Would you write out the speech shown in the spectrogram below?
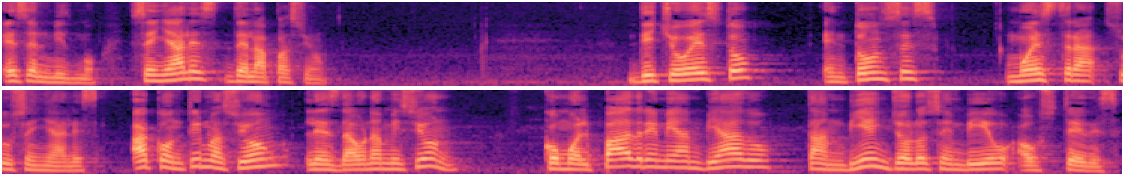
es el mismo. Señales de la pasión. Dicho esto, entonces muestra sus señales. A continuación les da una misión. Como el Padre me ha enviado, también yo los envío a ustedes.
